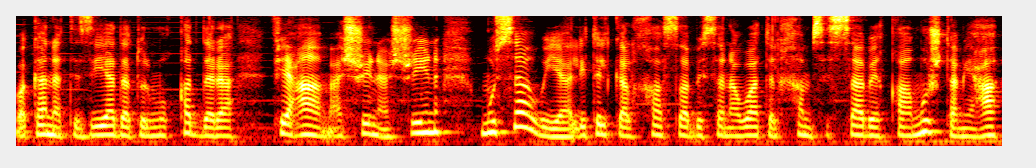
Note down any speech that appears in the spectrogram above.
وكانت الزيادة المقدرة في عام 2020 مساوية لتلك الخاصة بالسنوات الخمس السابقة مجتمعة.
